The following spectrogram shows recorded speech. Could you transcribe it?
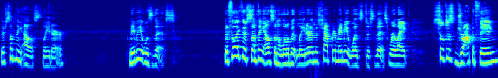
There's something else later. Maybe it was this, but I feel like there's something else in a little bit later in this chapter. Maybe it was just this, where like she'll just drop a thing,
